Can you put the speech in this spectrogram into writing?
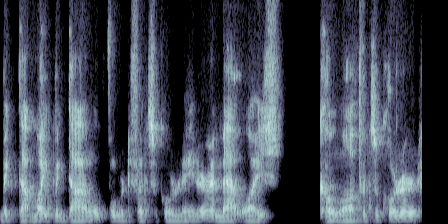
Mike Macdonald, former defensive coordinator, and Matt Weiss, co-offensive coordinator,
